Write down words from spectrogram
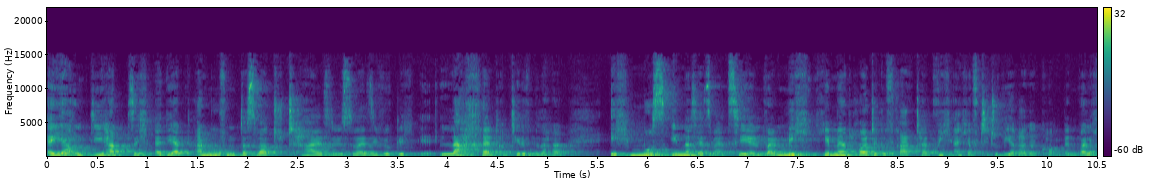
Äh, Ja, und die hat sich, äh, die hat angerufen, das war total süß, weil sie wirklich lachend am Telefon gesagt hat, ich muss Ihnen das jetzt mal erzählen, weil mich jemand heute gefragt hat, wie ich eigentlich auf Tätowierer gekommen bin, weil ich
